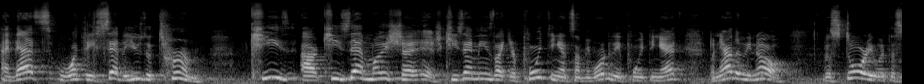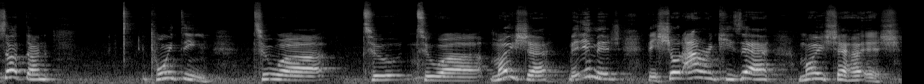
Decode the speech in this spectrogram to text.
And that's what they said. They used the term Uh, Moshe Ish. Kizeh means like you're pointing at something. What are they pointing at? But now that we know the story with the Satan pointing to uh, to to uh, Moshe, the image, they showed Aaron Kizeh Moshe Ha'ish.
